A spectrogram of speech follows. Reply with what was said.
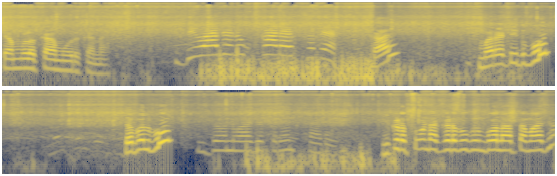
त्यामुळं काम उरका नाही. काय? मराठीत बोल. डबल बोल. दोन वाजेपर्यंत काढायचं. इकडं तोंडाकडे बघून बोला आता माझ्या.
